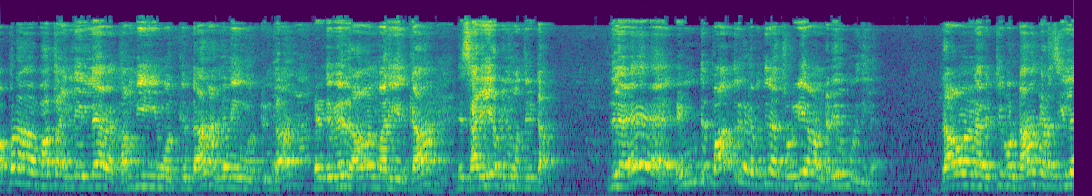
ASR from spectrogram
அப்ப நான் பார்த்தா இல்ல இல்ல அவன் தம்பியையும் ஒர்க்கின்றான் அண்ணனையும் ஒர்க்கின்றான் ரெண்டு பேரும் ராமன் மாதிரி இருக்கான் சரி அப்படின்னு ஒத்துக்கிட்டான். இதுல ரெண்டு பாத்திரங்களை பத்தி நான் சொல்லி அவன் நிறைவு பகுதியில. ராவணனை வெற்றி கொண்டான். கடைசியில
